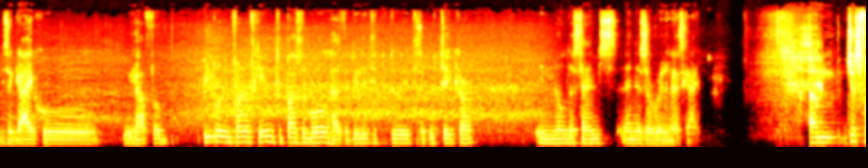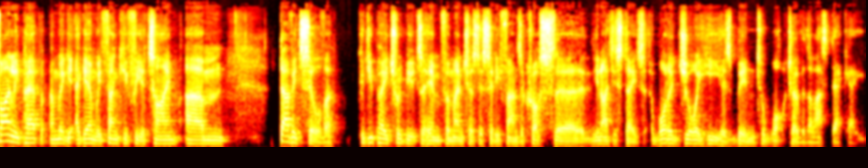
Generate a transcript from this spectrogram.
He's a guy who we have people in front of him to pass the ball, has the ability to do it. He's a good taker in all the sense, and is a really nice guy. Um, just finally, Pep, and we, again, we thank you for your time. Um, David Silva, could you pay tribute to him for Manchester City fans across the United States? What a joy he has been to watch over the last decade.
